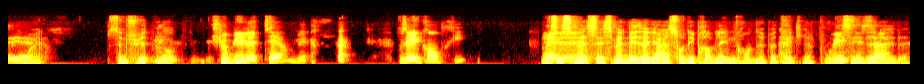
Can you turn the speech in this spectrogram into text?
Euh. C'est une fuite. J'oublie le terme, mais vous avez compris. Ben, c'est, se mettre, des œillères sur des problèmes qu'on a peut-être pour essayer de,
